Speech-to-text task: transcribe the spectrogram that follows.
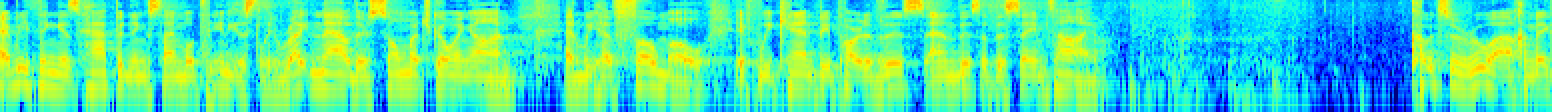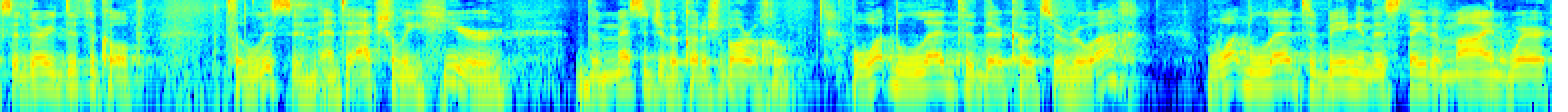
Everything is happening simultaneously. Right now, there's so much going on, and we have FOMO if we can't be part of this and this at the same time. Kotzer Ruach makes it very difficult to listen and to actually hear the message of a Kadosh Baruch Hu. What led to their Kotzer Ruach? What led to being in this state of mind where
